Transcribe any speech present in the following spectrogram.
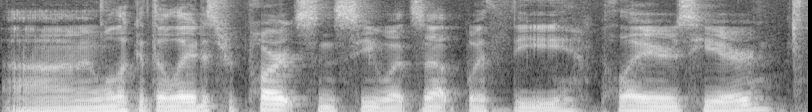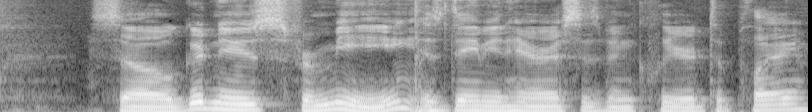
Um, and we'll look at the latest reports and see what's up with the players here. So, good news for me is Damien Harris has been cleared to play.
